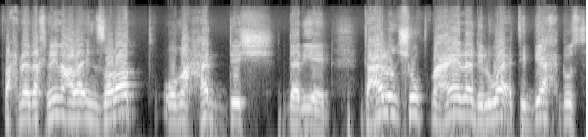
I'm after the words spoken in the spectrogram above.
فاحنا داخلين على انذارات ومحدش دريان. تعالوا نشوف معانا دلوقتي بيحدث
